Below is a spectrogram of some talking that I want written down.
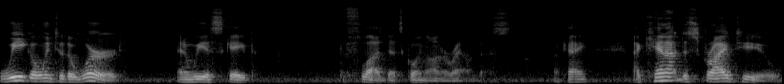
We go into the Word and we escape the flood that's going on around us. Okay? I cannot describe to you,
